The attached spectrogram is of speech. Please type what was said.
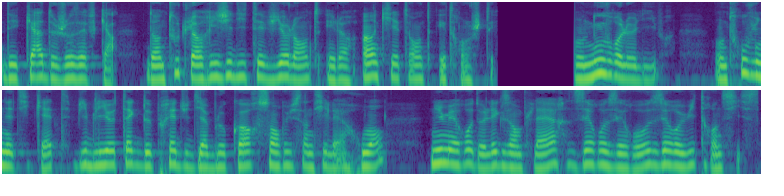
des cas de Joseph K, dans toute leur rigidité violente et leur inquiétante étrangeté. On ouvre le livre, on trouve une étiquette, bibliothèque de près du Diable au corps, 100 rue Saint-Hilaire, Rouen, numéro de l'exemplaire 000836.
